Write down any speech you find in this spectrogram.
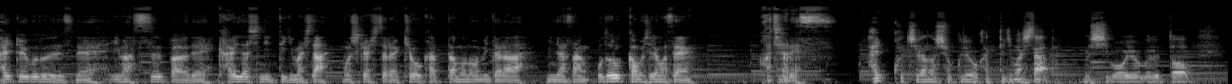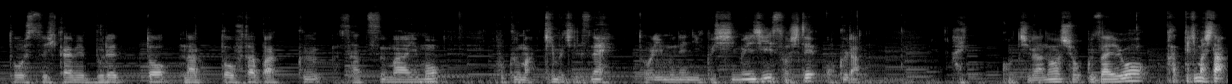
ということでですね、今スーパーで買い出しに行ってきました。もしかしたら今日買ったものを見たら皆さん驚くかもしれません。こちらです。はい、こちらの食料を買ってきました。無脂肪ヨーグルト、糖質控えめブレッド、納豆2パック、さつまいも、こくうまキムチですね。鶏胸肉、しめじ、そしてオクラ。はい、こちらの食材を買ってきました。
